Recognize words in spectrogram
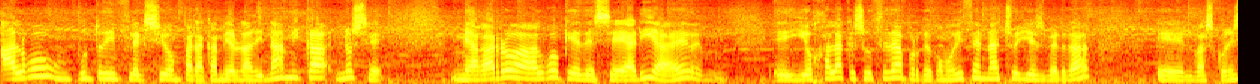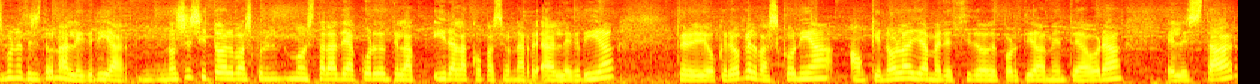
algo, un punto de inflexión para cambiar una dinámica. No sé, me agarro a algo que desearía ¿eh? Eh, y ojalá que suceda porque como dice Nacho y es verdad, el vasconismo necesita una alegría. No sé si todo el vasconismo estará de acuerdo en que la- ir a la Copa sea una alegría, pero yo creo que el Vasconia, aunque no lo haya merecido deportivamente ahora, el estar,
